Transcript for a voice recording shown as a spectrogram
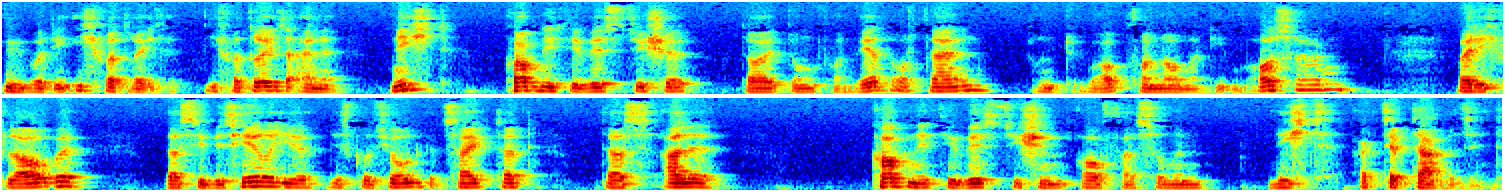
über, die ich vertrete. Ich vertrete eine nicht kognitivistische Deutung von Werturteilen und überhaupt von normativen Aussagen, weil ich glaube, dass die bisherige Diskussion gezeigt hat, dass alle kognitivistischen Auffassungen nicht akzeptabel sind.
